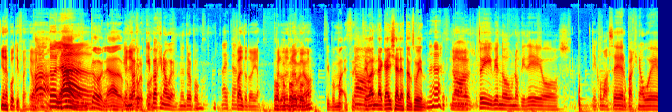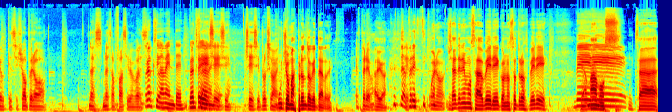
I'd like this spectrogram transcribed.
y en Spotify. Ah, Todos claro, lados. en todos lados. Y, y página web, dentro de poco. Ahí está. Falta todavía. Poco pero a dentro de poco, poco. ¿no? Tipo, se, No. se van de acá y ya la están subiendo. No, No. estoy viendo unos videos de cómo hacer, página web, qué sé yo, pero no es, no es tan fácil, me parece. próximamente. Sí, Próximamente. sí, sí. Sí, sí, próximamente. Mucho más pronto que tarde. Esperemos. Ahí va. La Sí. presión. Bueno, ya tenemos a Bere con nosotros. Bere, te Bere. amamos. O sea,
